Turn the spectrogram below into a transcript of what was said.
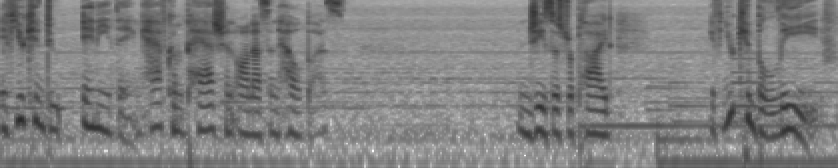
If you can do anything, have compassion on us and help us. And Jesus replied, If you can believe,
